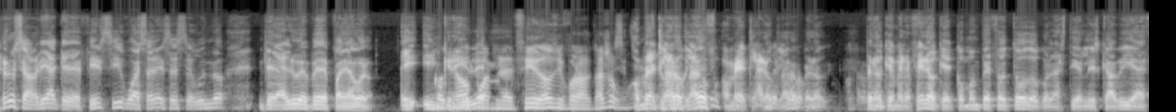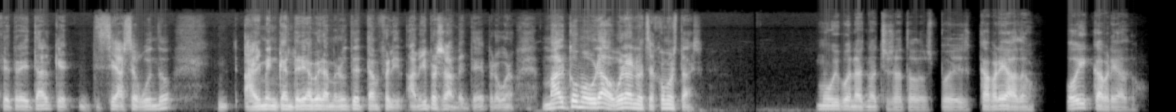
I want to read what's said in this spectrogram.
yo no sabría qué decir si Guasón es el segundo de la LVP de España. Bueno, e- coño, increíble. pues merecido, si fuera el caso. Hombre, claro, claro, hombre, claro, claro, claro. pero, pero que me refiero que como empezó todo con las tier lists que había, etcétera y tal, que sea segundo, a mí me encantaría ver a Menute tan feliz. A mí personalmente, ¿eh? pero bueno. Marco Mourao, buenas noches, ¿cómo estás? Muy buenas noches a todos. Pues cabreado. Hoy cabreado.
